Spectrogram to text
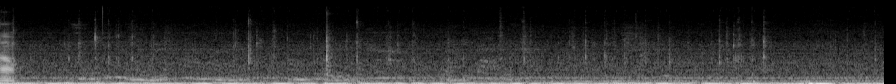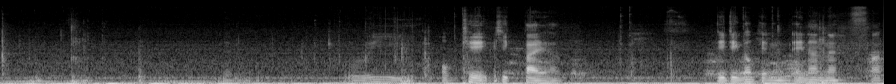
อ้าว อุ้ยโอ เคคลิกไปครับ จริงๆต้องเป็นไอ้นั่นนะฟัก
